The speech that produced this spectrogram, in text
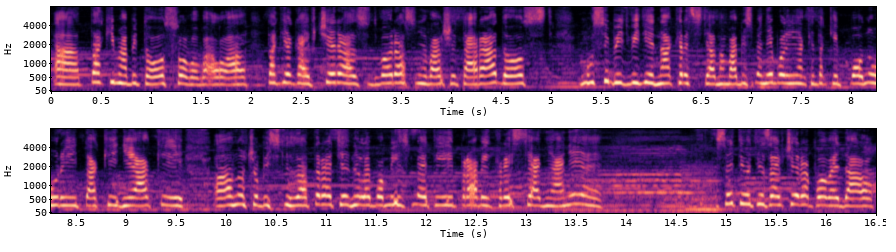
a takým, aby to oslovovalo. A tak, jak aj včera zdôrazňoval, že tá radosť musí byť vidieť na kresťanom, aby sme neboli nejakí takí ponúri, takí nejakí, áno, čo by ste zatratení, lebo my sme tí praví kresťania. Nie. Svetý Otec aj včera povedal,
